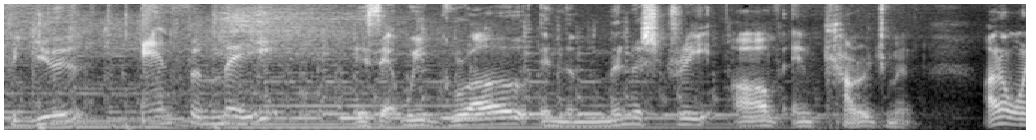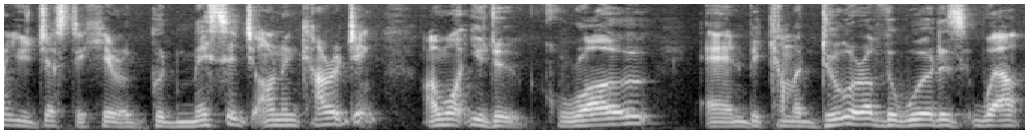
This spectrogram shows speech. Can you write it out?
for you and for me is that we grow in the ministry of encouragement. I don't want you just to hear a good message on encouraging. I want you to grow and become a doer of the word as well.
